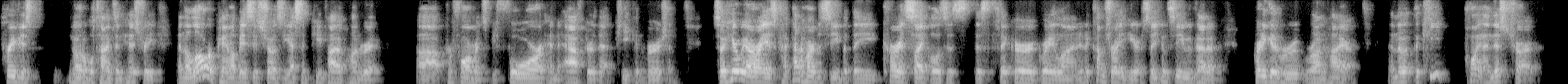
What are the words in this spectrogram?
previous notable times in history. And the lower panel basically shows the S and P 500 uh, performance before and after that peak inversion. So here we are, right? It's kind of hard to see, but the current cycle is this, this thicker gray line, and it comes right here. So you can see we've had a pretty good run higher. And the, the key point on this chart,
